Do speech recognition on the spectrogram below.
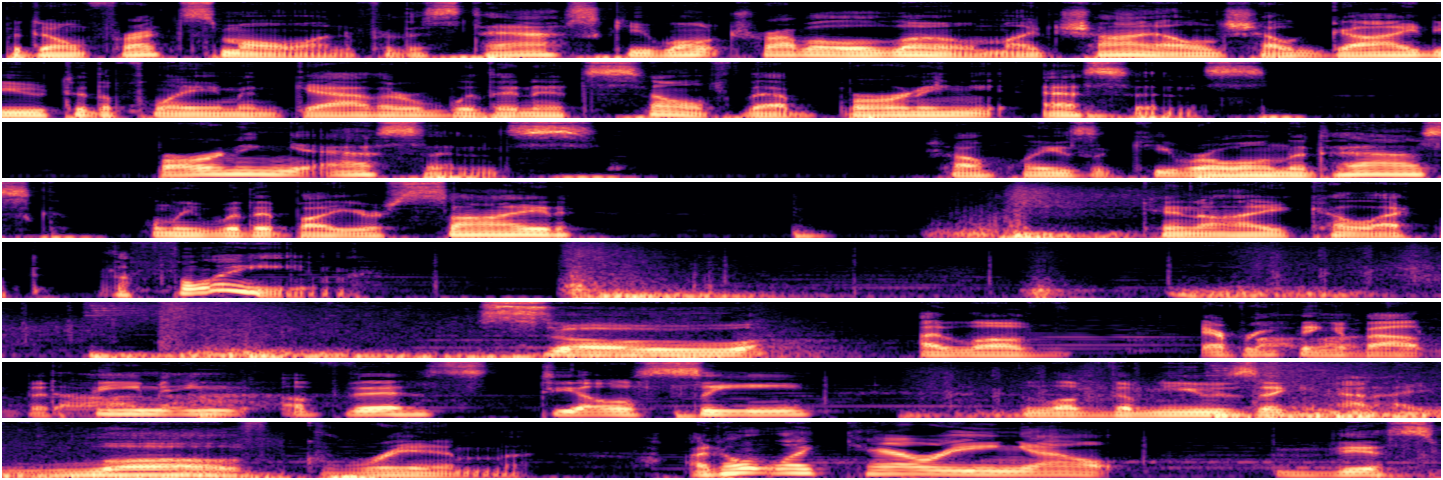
But don't fret, small one, for this task you won't travel alone. My child shall guide you to the flame and gather within itself that burning essence. Burning essence shall plays a key role in the task. Only with it by your side can I collect the flame. So, I love everything about the theming of this DLC. I love the music, and I love Grimm. I don't like carrying out this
